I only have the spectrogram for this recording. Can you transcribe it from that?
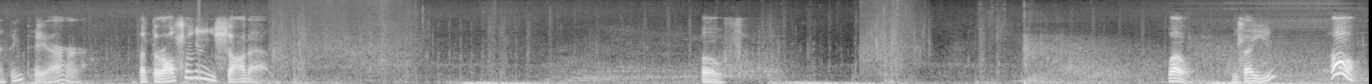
I think they are. But they're also getting shot at. Both. Whoa, was that you? Oh!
